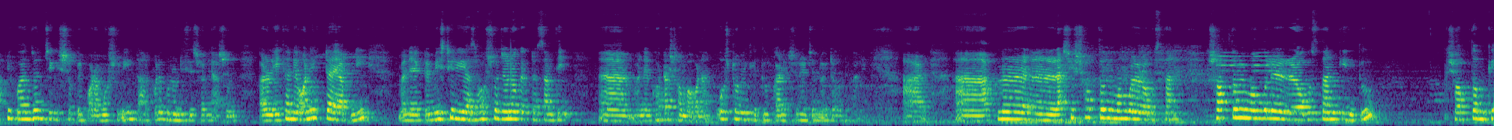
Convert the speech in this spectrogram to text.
আপনি কয়েকজন চিকিৎসকের পরামর্শ নিন, তারপরে কোনো ডিসিশনে আসুন। কারণ এখানে অনেকটাই আপনি মানে একটা মিস্টিরিয়াস রহস্যজনক একটা সামথিং মানে ঘটার সম্ভাবনা। অষ্টমী ক্ষেত্র কানেকশনের জন্য এটা হতে পারে। আর আপনার রাশির সপ্তমী মঙ্গলের অবস্থান। সপ্তমী মঙ্গলের অবস্থান কিন্তু সপ্তমকে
